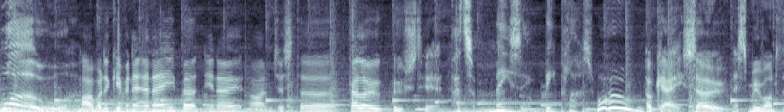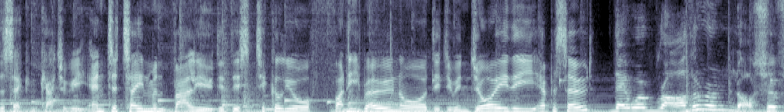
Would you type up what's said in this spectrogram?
Whoa! I would have given it an A, but you know, I'm just a fellow boost here. That's amazing. B plus. Woohoo! Okay, so let's move on to the second category entertainment value. Did this tickle your funny bone or did you enjoy the episode? There were rather a lot of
